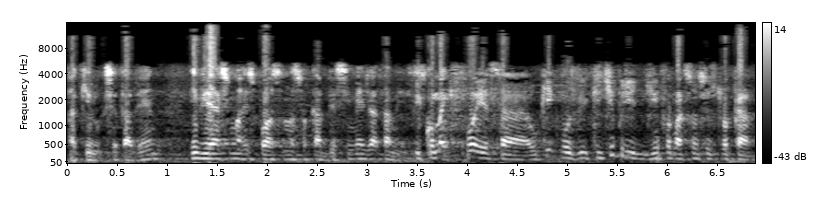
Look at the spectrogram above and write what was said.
àquilo que você está vendo e viesse uma resposta na sua cabeça imediatamente. E como é que foi essa. O que, que, tipo de, de informação vocês trocaram?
